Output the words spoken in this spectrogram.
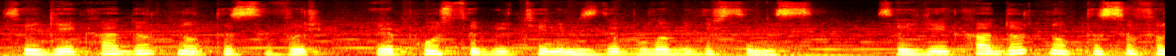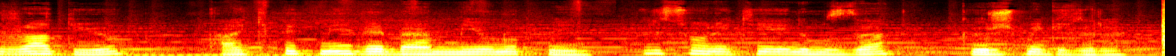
SGK 4.0 e-posta bültenimizde bulabilirsiniz. SGK 4.0 Radyo'yu takip etmeyi ve beğenmeyi unutmayın. Bir sonraki yayınımızda görüşmek üzere.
